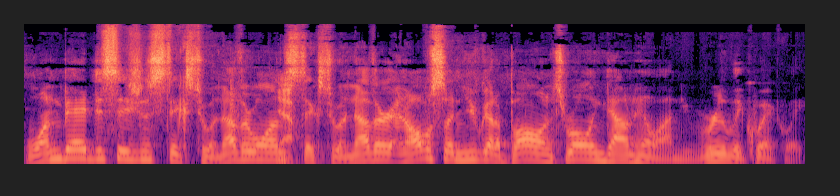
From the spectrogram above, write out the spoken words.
one bad decision sticks to another one, Yeah. sticks to another, and all of a sudden you've got a ball and it's rolling downhill on you really quickly.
